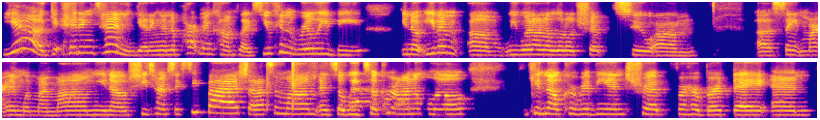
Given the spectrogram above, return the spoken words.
Yeah, get, hitting 10, getting an apartment complex. You can really be you know, even um, we went on a little trip to um, uh, St. Martin with my mom. You know, she turned 65. Shout out to mom. And so we took her on a little, you know, Caribbean trip for her birthday, and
